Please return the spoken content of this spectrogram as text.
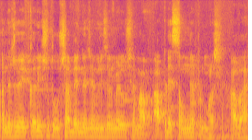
અને જો એ કરીશું તો ઉષાબેનને જેમ રિઝલ્ટ મેળવ્યું છે એમ આપણે સૌને પણ મળશે. આભાર.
